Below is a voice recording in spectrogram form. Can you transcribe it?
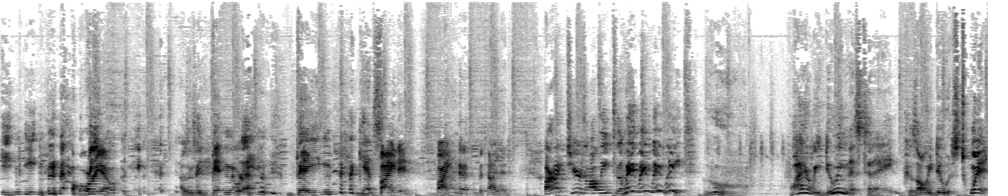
eaten, eaten Oreo. I was gonna say bitten or eaten, bitten. I can't bited, bitten, betited. All right, cheers. I'll eat. To the, wait, wait, wait, wait. Ooh, why are we doing this today? Because all we do is twin.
